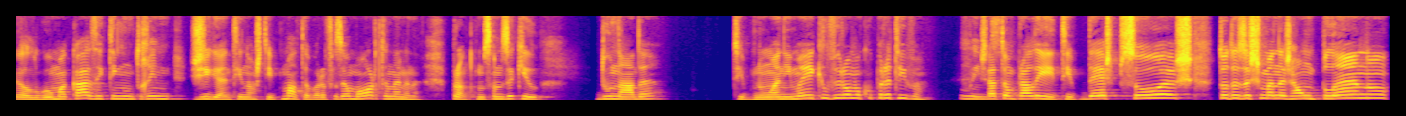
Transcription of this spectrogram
alugou uma casa e tinha um terreno gigante. E nós, tipo, malta, bora fazer uma horta. Não. Pronto, começamos aquilo. Do nada, tipo, num ano e meio, aquilo virou uma cooperativa. Lindo. Já estão para ali, tipo, 10 pessoas, todas as semanas há um plano,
